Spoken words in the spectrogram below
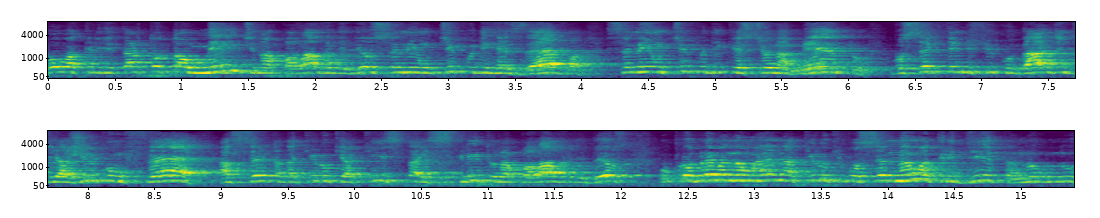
ou acreditar totalmente na palavra de Deus sem nenhum tipo de reserva, sem nenhum tipo de questionamento, você que tem dificuldade de agir com fé acerca daquilo que aqui está escrito na palavra de Deus, o problema não é naquilo que você não acredita, no, no,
